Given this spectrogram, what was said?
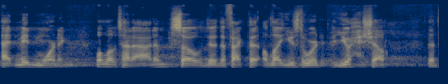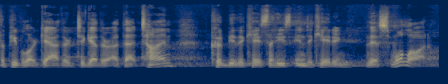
at mid morning. Wallahu ta'ala alam. So the, the fact that Allah used the word yuhshar, that the people are gathered together at that time, could be the case that He's indicating this. Wallahu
